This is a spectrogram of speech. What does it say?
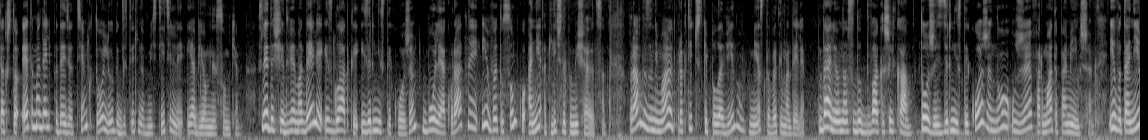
Так что эта модель подойдет тем, кто любит действительно вместительные и объемные сумки. Следующие две модели из гладкой и зернистой кожи, более аккуратные, и в эту сумку они отлично помещаются. Правда, занимают практически половину места в этой модели. Далее у нас идут два кошелька, тоже из зернистой кожи, но уже формата поменьше. И вот они,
